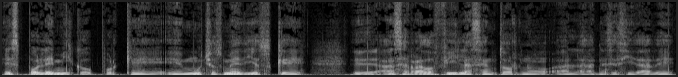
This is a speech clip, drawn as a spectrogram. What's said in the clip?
es polémico porque eh, muchos medios que eh, han cerrado filas en torno a la necesidad de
